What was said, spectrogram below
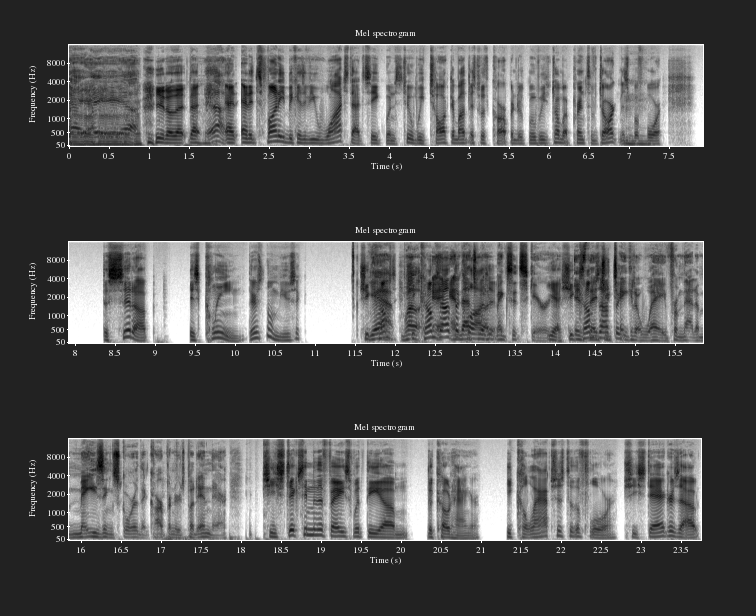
Yeah, yeah, yeah, yeah. you know that that Yeah. and, and it's funny because if you watch that sequence too, we talked about this with Carpenter's movies, we talked about Prince of Darkness Mhm. before. The sit up is clean. There's no music. She yeah, comes well, she comes a- out and the that's closet. what makes it scary. Yeah, she is comes that out you the- take it away from that amazing score that Carpenter's put in there. She sticks him in the face with the um the coat hanger. He collapses to the floor. She staggers out.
